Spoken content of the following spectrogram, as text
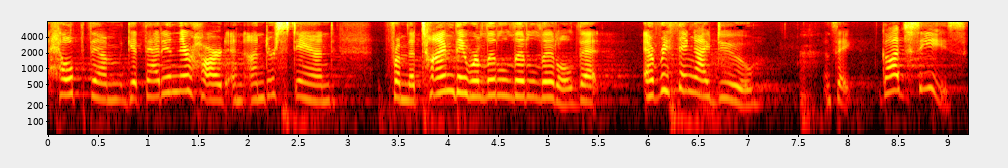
help them get that in their heart and understand from the time they were little, little, little that everything I do, and say, God sees.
